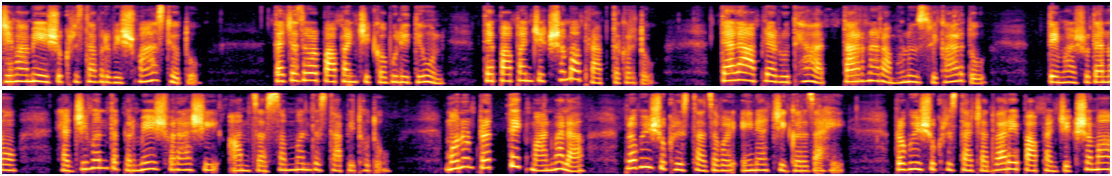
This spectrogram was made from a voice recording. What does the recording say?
जेव्हा आम्ही येशू ख्रिस्तावर विश्वास ठेवतो त्याच्याजवळ पापांची कबुली देऊन त्या पापांची क्षमा प्राप्त करतो. त्याला आपल्या हृदयात तारणारा म्हणून स्वीकारतो तेव्हा श्रोत्यानो ह्या जिवंत परमेश्वराशी आमचा संबंध स्थापित होतो. म्हणून प्रत्येक मानवाला प्रभू यशू ख्रिस्ताजवळ येण्याची गरज आहे. प्रभू यशू ख्रिस्ताच्याद्वारे पापांची क्षमा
